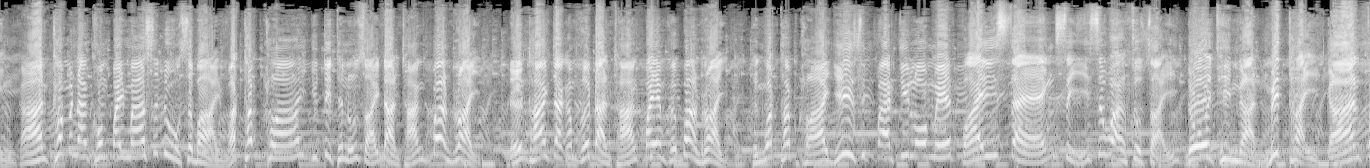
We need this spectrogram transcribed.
ง การคมนาคมไปมาสะดวกสบาย วัดทับคลายอยู่ติดถนนสายด่านช้างบ้านไร่ เดินทางจากอำเภอด่านช้างไปอำเภอบ้านไร่ ถึงวัดทับคลาย 28 กิโลเมตรไฟแสงสีสว่างสดใส โดยทีมงานมิตรไทยการไฟ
